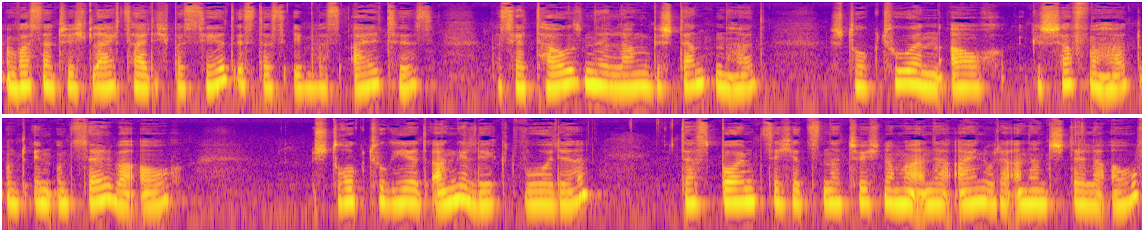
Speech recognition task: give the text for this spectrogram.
Und was natürlich gleichzeitig passiert, ist, dass eben was Altes, was Jahrtausende lang bestanden hat, Strukturen auch geschaffen hat und in uns selber auch strukturiert angelegt wurde. Das bäumt sich jetzt natürlich nochmal an der einen oder anderen Stelle auf.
